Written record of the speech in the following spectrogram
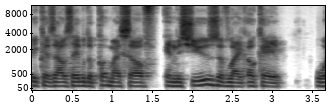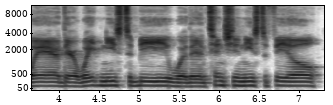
because i was able to put myself in the shoes of like okay where their weight needs to be where their intention needs to feel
